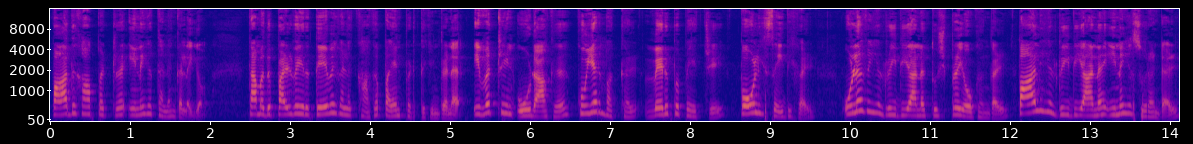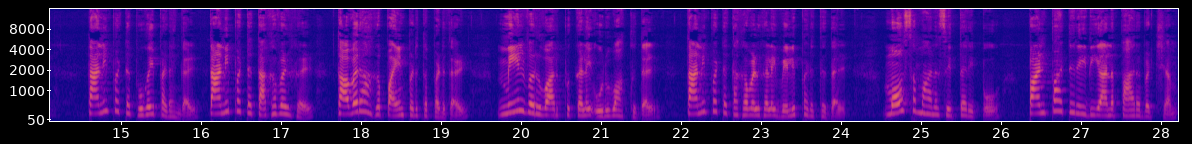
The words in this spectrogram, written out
பாதுகாப்பற்ற இணையதளங்களையும் தமது பல்வேறு தேவைகளுக்காக பயன்படுத்துகின்றனர். இவற்றின் ஊடாக குயர் மக்கள் வெறுப்பு பேச்சு போலி செய்திகள் உளவியல் ரீதியான துஷ்பிரயோகங்கள் பாலியல் ரீதியான இணைய சுரண்டல் தனிப்பட்ட புகைப்படங்கள் தனிப்பட்ட தகவல்கள் தவறாக பயன்படுத்தப்படுதல் மீள்வருவார்ப்புகளை உருவாக்குதல் தனிப்பட்ட தகவல்களை வெளிப்படுத்துதல் மோசமான சித்தரிப்பு பண்பாட்டு ரீதியான பாரபட்சம்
